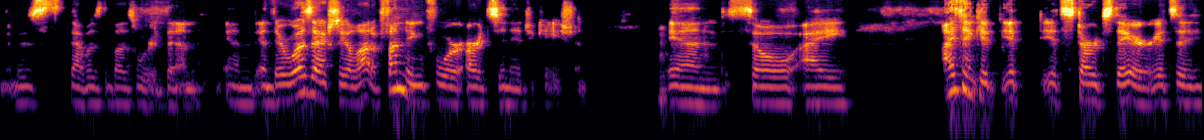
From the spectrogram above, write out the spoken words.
It was that was the buzzword then, and and there was actually a lot of funding for arts in education, mm-hmm. and so I. I think it, it it starts there. It's a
